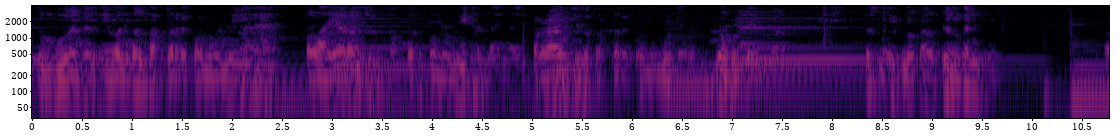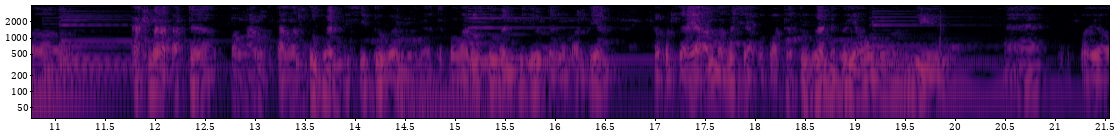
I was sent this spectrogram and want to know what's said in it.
tumbuhan dan hewan kan faktor ekonomi Nah, pelayaran juga faktor ekonomi dan lain-lain perang juga faktor ekonomi dan nurutnya terus Ibnu Khaldun kan eh, karena ada pengaruh tangan Tuhan di situ kan ada pengaruh Tuhan di situ dalam artian kepercayaan manusia kepada Tuhan itu yang mempengaruhi nah, kayak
